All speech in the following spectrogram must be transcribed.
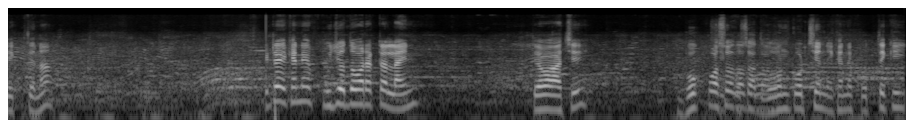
দেখতে না। এটা এখানে পুজো দেওয়ার একটা লাইন দেওয়া আছে। ভোগ প্রসাদ প্রসাদ গ্রহণ করছেন এখানে প্রত্যেকেই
